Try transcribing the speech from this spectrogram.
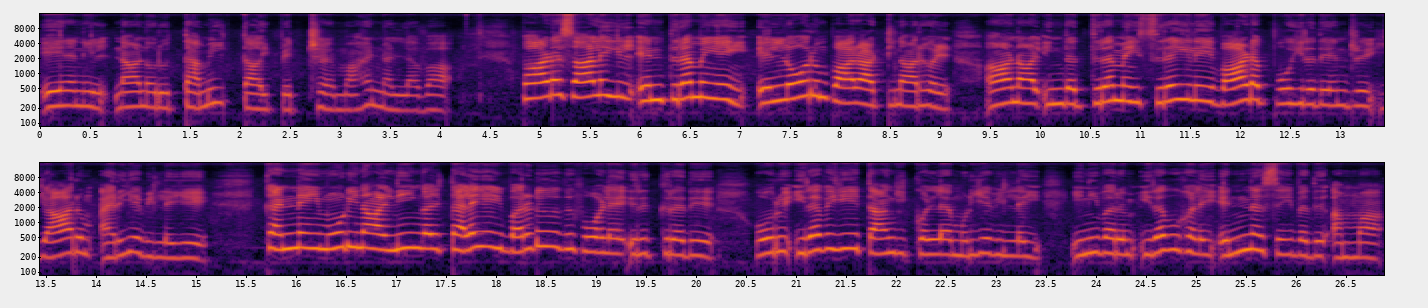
ஏனெனில் நான் ஒரு தமிழ் தாய் பெற்ற மகன் அல்லவா? பாடசாலையில் என் திறமையை எல்லோரும் பாராட்டினார்கள். ஆனால் இந்த திறமை சிறையிலே வாடப் போகிறது என்று யாரும் அறியவில்லையே. கண்ணை மூடினால் நீங்கள் தலையை வருடுவது போல இருக்கிறது. ஒரு இரவையே தாங்கிக் கொள்ள முடியவில்லை. இனிவரும் இரவுகளை என்ன செய்வது அம்மா?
